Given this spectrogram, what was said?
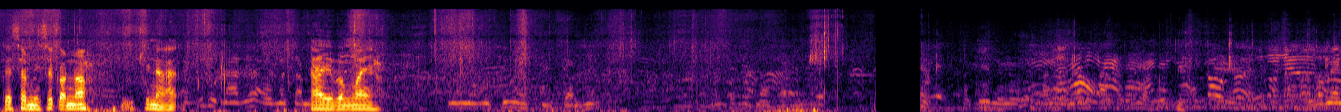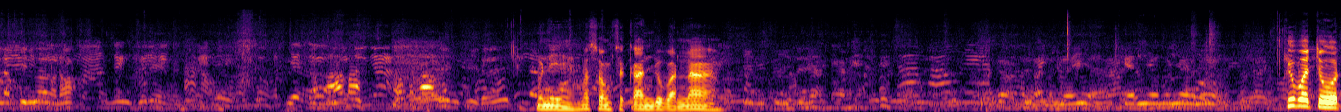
แต่สำนีซะก่อนเนาะอีกที่หนาไทยบางไว้ แม่นเรากินมาก่อนเนาะ มื่อนี้มาส่งสการอยู่วันหน้าคือว่าจูด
